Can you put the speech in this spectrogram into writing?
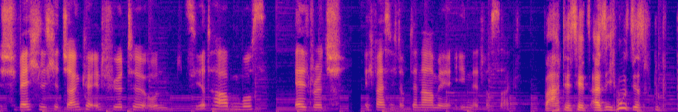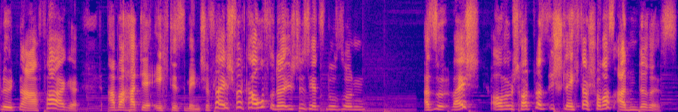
schwächliche Junker entführte und ziert haben muss. Eldridge. Ich weiß nicht, ob der Name Ihnen etwas sagt. War das jetzt, also ich muss jetzt blöd nachfragen, aber hat der echtes Menschenfleisch verkauft oder ist das jetzt nur so ein. Also, weißt du, auf dem Schrottplatz ist schlechter schon was anderes.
